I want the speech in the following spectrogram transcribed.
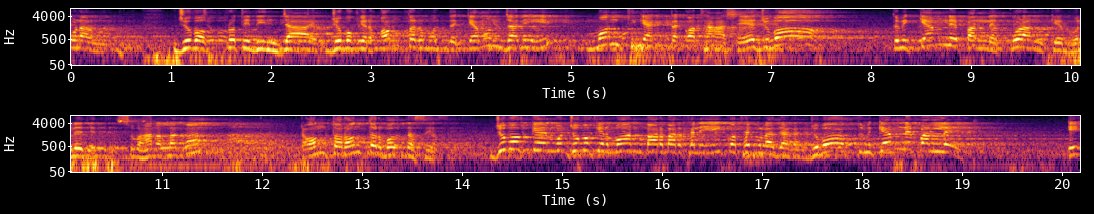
কোণার মধ্যে। যুবক প্রতিদিন যায়, যুবকের অন্তর মধ্যে কেমন জানি মন থেকে একটা কথা আসে, যুবক, তুমি কেমনে পারলে কোরআনকে ভুলে যেতে? সুবাহান আল্লাহ অন্তর অন্তর বলতেছে, যুবককে, যুবকের মন বারবার খালি এই কথাগুলা জায়গায় যুবক, তুমি কেমনে পারলে এই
